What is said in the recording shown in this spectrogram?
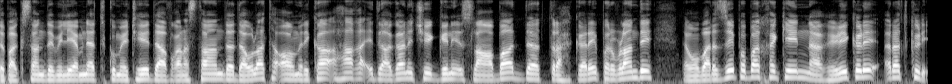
د پاکستان د ملي امنیت کمیټې د افغانستان د دولت او امریکا هغه ادعاګانې چې ګنې اسلام اباد د ترهګرۍ پر وړاندې د مبارزې په برخه کې ناغیړي کړې رد کړي.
